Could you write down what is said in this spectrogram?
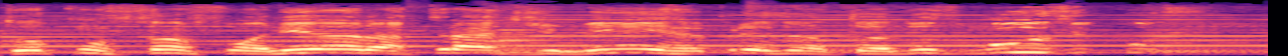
Tô com sanfoneiro atrás de mim, representando os músicos.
